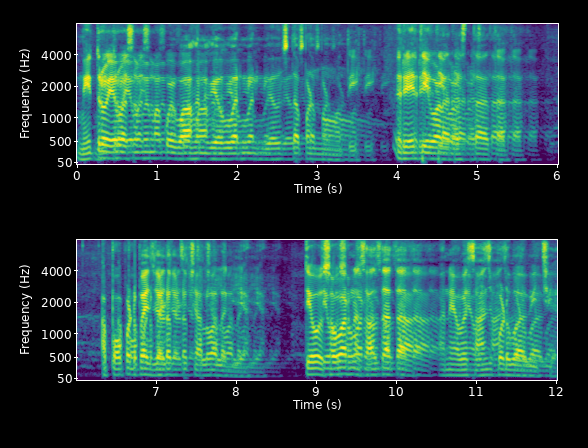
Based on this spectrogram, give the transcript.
મિત્રો એવા સમયમાં કોઈ વાહન વ્યવહારની વ્યવસ્થા પણ નહોતી. રેતીવાળા રસ્તા હતા. આ પોપટભાઈ ઝડપથી ચાલવા લાગ્યા. તેઓ સવારના ચાલતા હતા અને હવે સાંજ પડવા આવી છે.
